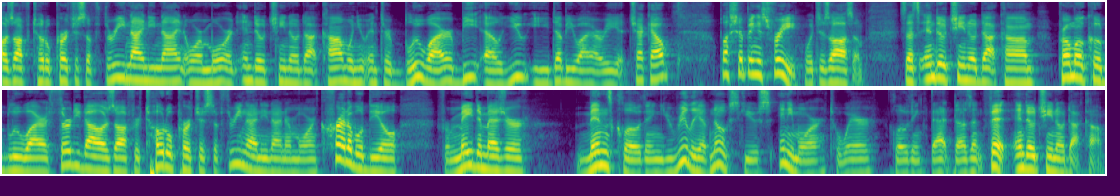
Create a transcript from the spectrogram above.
$30 off total purchase of $3.99 or more at Indochino.com when you enter Blue Wire, B L U E W I R E, at checkout. Plus, shipping is free, which is awesome. So that's Indochino.com. Promo code BlueWire, $30 off your total purchase of $3.99 or more. Incredible deal for made to measure men's clothing. You really have no excuse anymore to wear clothing that doesn't fit. Indochino.com.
